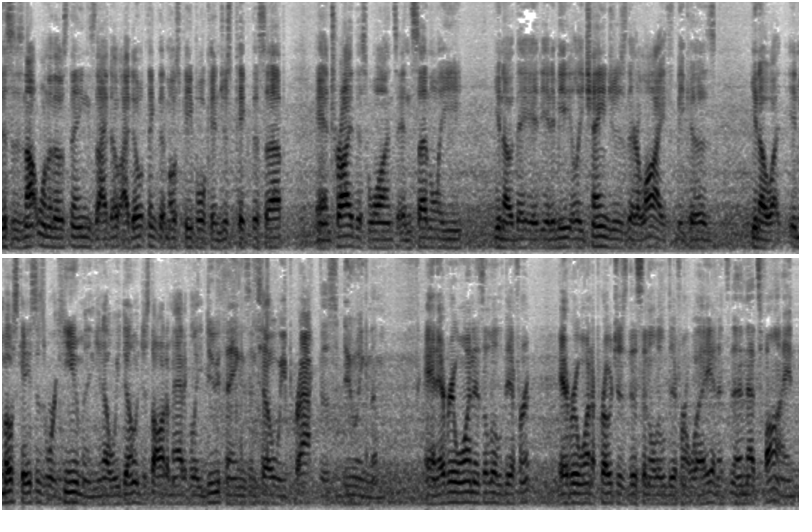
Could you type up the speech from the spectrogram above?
this is not one of those things I don't I don't think that most people can just pick this up and try this once and suddenly, you know, they, it, it immediately changes their life because you know, in most cases we're human. You know, we don't just automatically do things until we practice doing them and everyone is a little different. Everyone approaches this in a little different way, and it's and that's fine.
